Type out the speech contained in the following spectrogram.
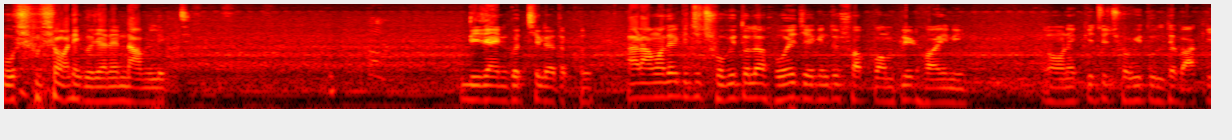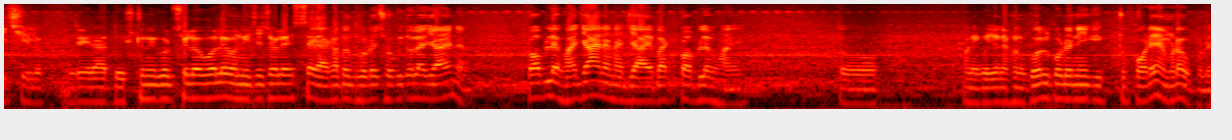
বসে বসে অনেক উজানের নাম লিখছে। ডিজাইন করছিল এতক্ষণ। আর আমাদের কিছু ছবি তোলা হয়েছে কিন্তু সব কমপ্লিট হয়নি। অনেক কিছু ছবি তুলতে বাকি ছিল। কিন্তু এরা দুষ্টুমি করছিল বলে ও নিচে চলে এসছে। একা তো ধরে ছবি তোলা যায় না। প্রবলেম হয় যায় না না যায় বাট প্রবলেম হয়। তো অনেক ওই এখন গোল করে নিয়ে একটু পরে আমরা উপরে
